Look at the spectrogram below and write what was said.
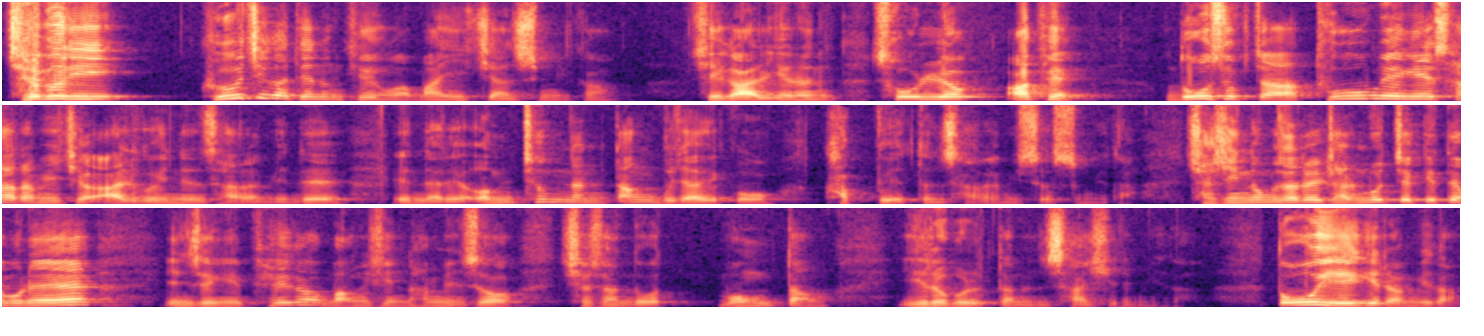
재벌이 거지가 되는 경우가 많이 있지 않습니까? 제가 알기는 서울역 앞에 노숙자 두 명의 사람이 제가 알고 있는 사람인데 옛날에 엄청난 땅 부자였고 갑부였던 사람이 있었습니다. 자식 농사를 잘못 짓기 때문에 인생의 폐가 망신하면서 재산도 몽땅 잃어버렸다는 사실입니다. 또 얘기를 합니다.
